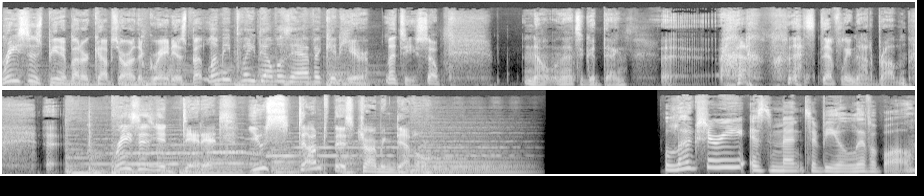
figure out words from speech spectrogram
Reese's peanut butter cups are the greatest, but let me play devil's advocate here. Let's see. So, no, that's a good thing. Uh, that's definitely not a problem. Uh, Reese's, you did it. You stumped this charming devil. Luxury is meant to be livable.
